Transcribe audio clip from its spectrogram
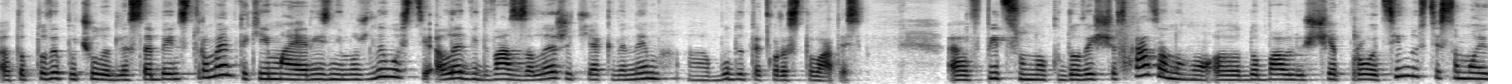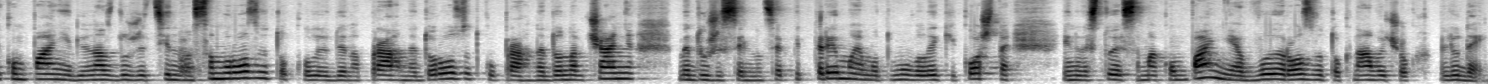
Е, Тобто ви почули для себе інструмент, який має різні можливості, але від вас залежить, як ви ним е, будете користуватись. Е, В підсумок до вище сказаного е, добавлю ще про цінності самої компанії. Для нас дуже цінно саморозвиток, коли людина прагне до розвитку, прагне до навчання. Ми дуже сильно це підтримуємо, тому великі кошти інвестує сама компанія в розвиток навичок людей.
